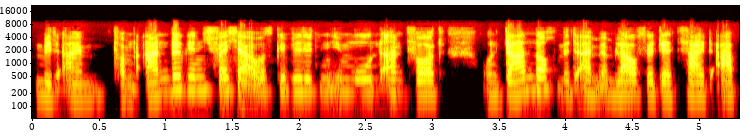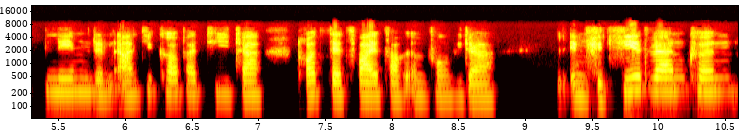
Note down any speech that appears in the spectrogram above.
mit einem vom Anbeginn schwächer ausgebildeten Immunantwort und dann noch mit einem im Laufe der Zeit abnehmenden Antikörpertiter trotz der Zweifachimpfung wieder infiziert werden können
